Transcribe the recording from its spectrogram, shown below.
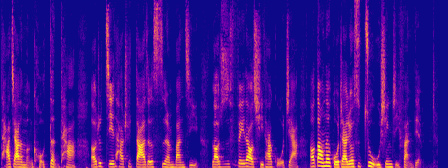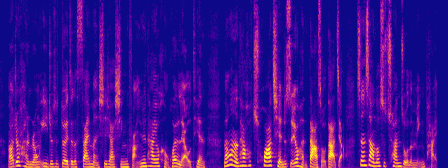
他家的门口等他，然后就接他去搭这个私人班机，然后就是飞到其他国家，然后到那个国家就是住五星级饭店，然后就很容易就是对这个 Simon 卸下心防，因为他又很会聊天，然后呢，他花钱就是又很大手大脚，身上都是穿着的名牌，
